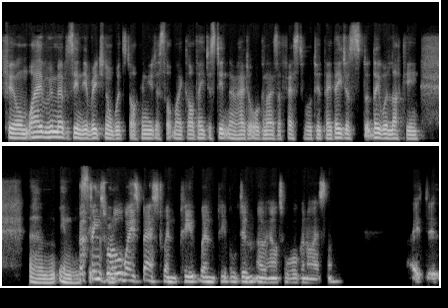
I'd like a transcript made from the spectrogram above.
film. I remember seeing the original Woodstock, and you just thought, my God, they just didn't know how to organize a festival, did they? They just they were lucky. Um, in but things were always best when pe- when people didn't know how to organize them. It, it-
